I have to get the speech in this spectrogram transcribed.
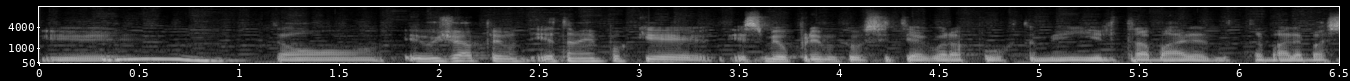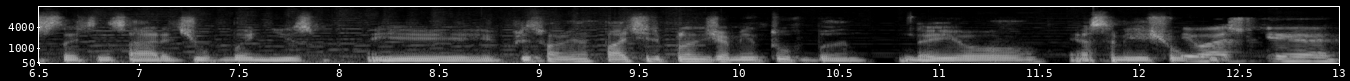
E, Hum, então, eu já perguntei, eu também porque esse meu primo que eu citei agora há pouco também, ele trabalha, trabalha bastante nessa área de urbanismo e principalmente na parte de planejamento urbano. Daí eu, essa me deixou Eu acho que é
